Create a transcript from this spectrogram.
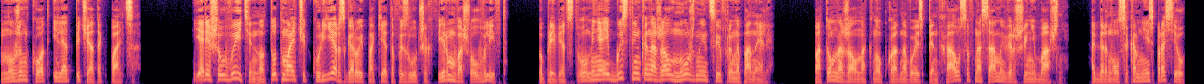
нужен код или отпечаток пальца. Я решил выйти, но тут мальчик-курьер с горой пакетов из лучших фирм вошел в лифт, поприветствовал меня и быстренько нажал нужные цифры на панели. Потом нажал на кнопку одного из пентхаусов на самой вершине башни, обернулся ко мне и спросил,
